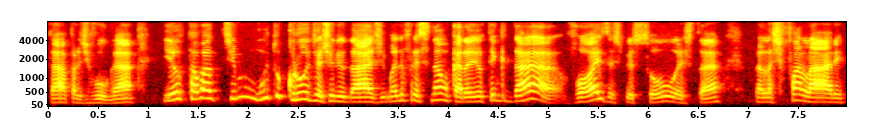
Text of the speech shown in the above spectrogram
tá, para divulgar. E eu estava tipo, muito cru de agilidade, mas eu falei assim: não, cara, eu tenho que dar voz às pessoas, tá? Para elas falarem.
